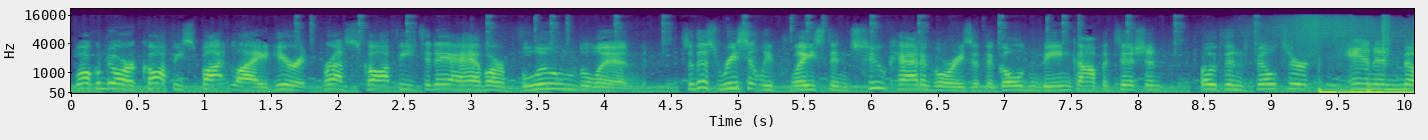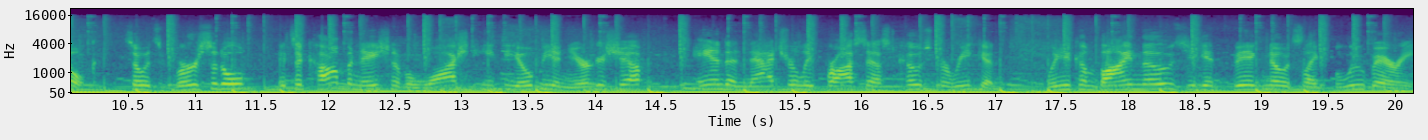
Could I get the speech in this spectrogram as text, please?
Welcome to our coffee spotlight here at Press Coffee. Today I have our Bloom Blend. So this recently placed in two categories at the Golden Bean competition, both in filter and in milk. So it's versatile. It's a combination of a washed Ethiopian Yirgacheffe and a naturally processed Costa Rican. When you combine those, you get big notes like blueberry.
